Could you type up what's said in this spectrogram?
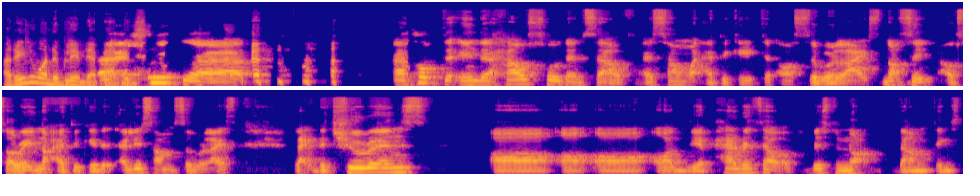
I really want to blame their parents. uh, I hope that in the household themselves as somewhat educated or civilized, not say, oh, sorry, not educated, at least some civilized, like the children's or, or, or, or their parents are please to not dump things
